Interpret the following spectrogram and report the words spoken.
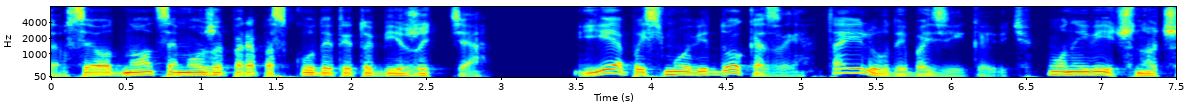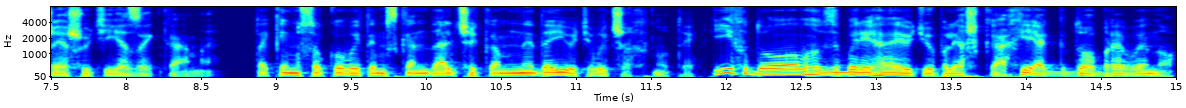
Та все одно це може перепаскудити тобі життя. Є письмові докази, та й люди базікають, вони вічно чешуть язиками. Таким соковитим скандальчикам не дають вичахнути, їх довго зберігають у пляшках, як добре вино.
